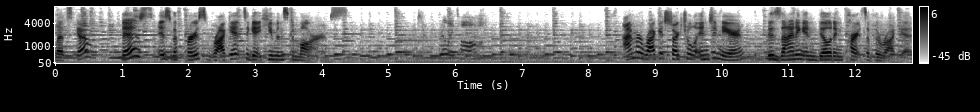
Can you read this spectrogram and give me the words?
Let's go. This is the first rocket to get humans to Mars. Really tall. I'm a rocket structural engineer, designing and building parts of the rocket.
